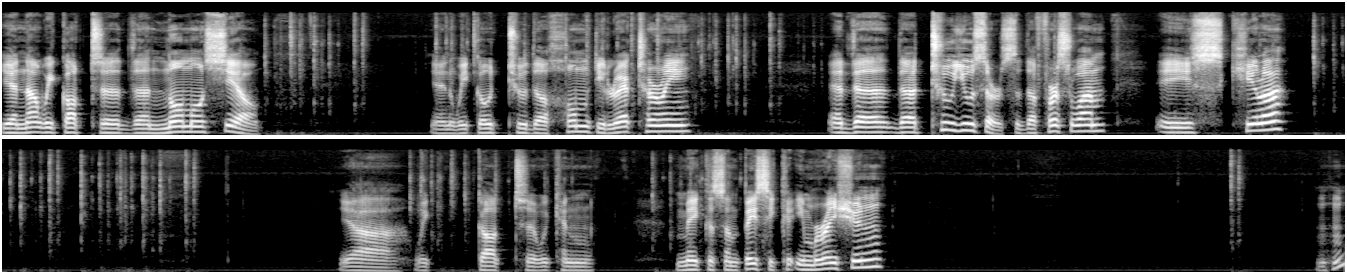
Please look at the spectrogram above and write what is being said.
yeah now we got uh, the normal shell. And we go to the home directory. Uh, the the two users the first one is killer yeah we got uh, we can make some basic immersion mm -hmm.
